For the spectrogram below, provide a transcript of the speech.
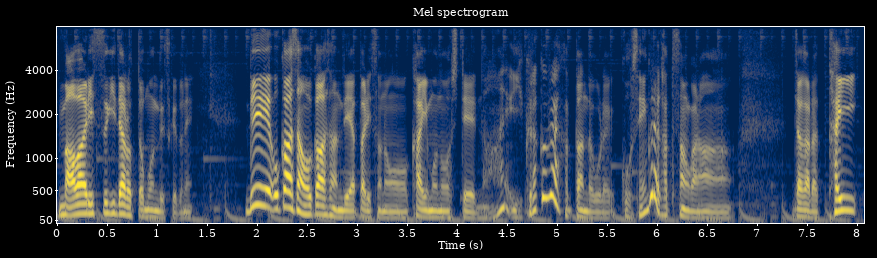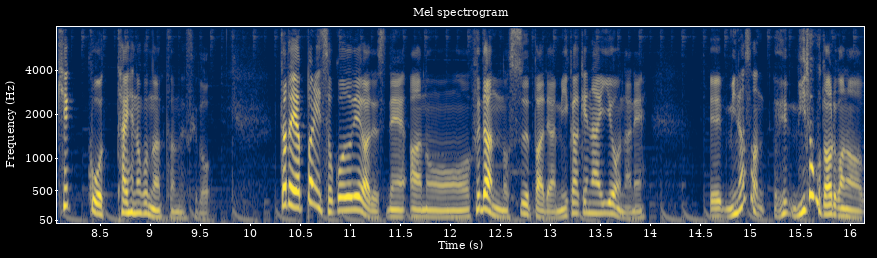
回りすぎだろうと思うんですけどね。でお母さんお母さんでやっぱりその買い物をしてないくらぐらい買ったんだこれ。5000円ぐらい買ってたのかな。だから大結構大変なことになったんですけどただやっぱりそこではですね、あのー普段のスーパーでは見かけないようなねえ皆さんえ見たことあるかな？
